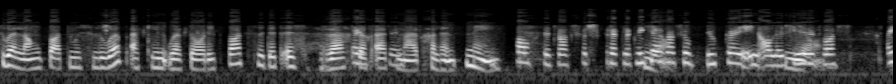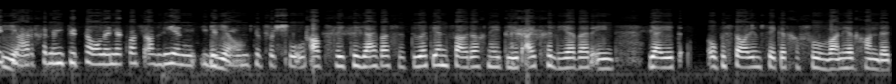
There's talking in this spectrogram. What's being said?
so 'n lang pad moes loop. Ek ken ook daardie pad, so dit is regtig uitmergelend, nê. Nee. Ag, dit was verskriklik. Weet jy, ja. was op doeke en alles. Ja. Dit was uitmergelend ja. totaal en ek was alleen, jy weet, ja. om te versorg. Absoluut. So jy was dood eenvoudig net hier uitgelewer en jy het op 'n stadium seker gevoel wanneer gaan dit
